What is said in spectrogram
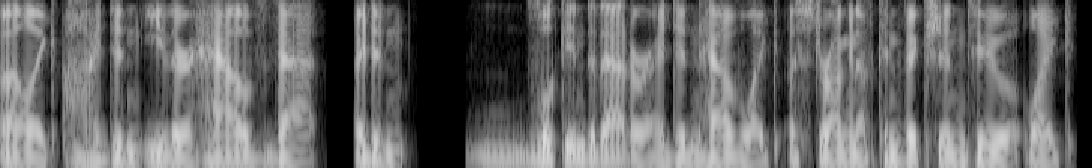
uh, like oh, i didn't either have that i didn't look into that or i didn't have like a strong enough conviction to like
